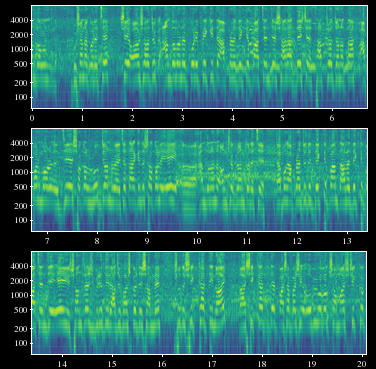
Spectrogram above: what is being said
আন্দোলন ঘোষণা করেছে। সেই অসহযোগ আন্দোলনের পরিপ্রেক্ষিতে আপনারা দেখতে পাচ্ছেন যে সারা দেশে ছাত্র জনতা, আপার যে সকল লোকজন রয়েছে, তারা কিন্তু সকলে এই আন্দোলনে অংশগ্রহণ করেছে। এবং আপনারা যদি দেখতে পান, তাহলে দেখতে পাচ্ছেন যে এই সন্ত্রাস বিরোধী রাজু ভাস্কর্যের সামনে শুধু শিক্ষার্থী নয় শিক্ষার্থীদের পাশাপাশি অভিভাবক সমাজ, শিক্ষক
